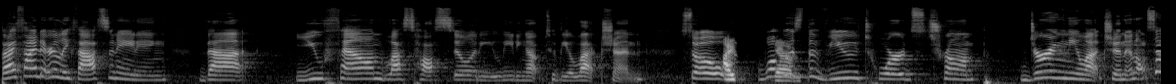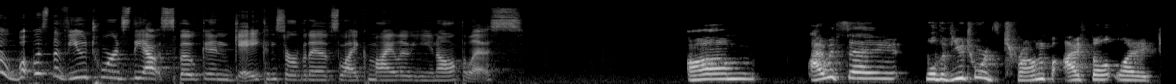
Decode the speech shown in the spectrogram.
But I find it really fascinating that you found less hostility leading up to the election. So, I, what yeah. was the view towards Trump during the election? And also, what was the view towards the outspoken gay conservatives like Milo Yiannopoulos? Um, I would say, well, the view towards Trump, I felt like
